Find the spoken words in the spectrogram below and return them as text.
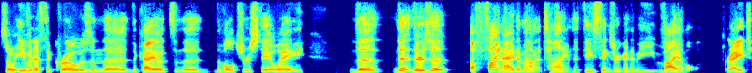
So even if the crows and the the coyotes and the the vultures stay away, the, the there's a a finite amount of time that these things are going to be viable, right?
